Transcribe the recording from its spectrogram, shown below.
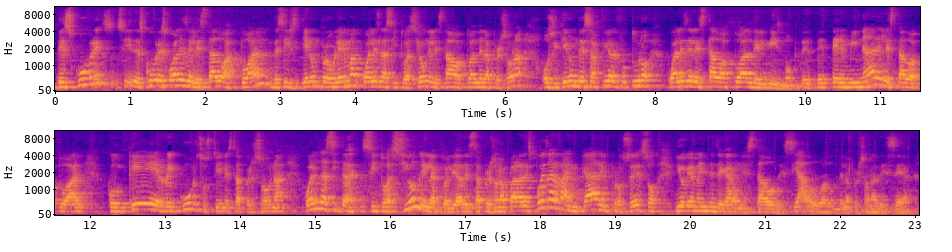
descubres, ¿sí? Descubres cuál es el estado actual, es decir, si tiene un problema, cuál es la situación, el estado actual de la persona, o si tiene un desafío al futuro, cuál es el estado actual del mismo. determinar el estado actual, con qué recursos tiene esta persona, cuál es la situación en la actualidad de esta persona, para después arrancar el proceso y obviamente llegar a un estado deseado o a donde la persona desea.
